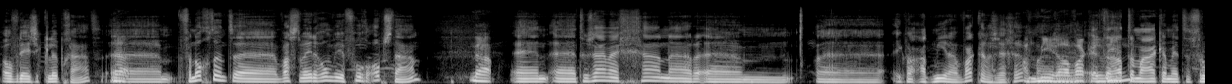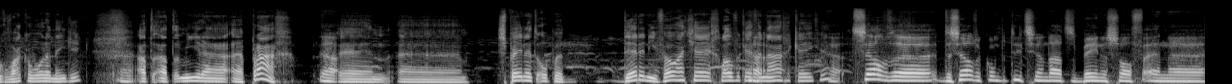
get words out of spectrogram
over deze club gaat. Ja. Ehm, vanochtend was het wederom weer vroeg opstaan. Ja, En toen zijn wij gegaan naar, ehm, eh, ik wou Admira Wakker zeggen. Admira maar, Wakker Het had te maken met het vroeg wakker worden, denk ik. Ja. Ad, Admira Praag. ja, En spelend op het derde niveau had jij geloof ik even Ja. nagekeken. ja. Hetzelfde, dezelfde competitie inderdaad als Benesov en eh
